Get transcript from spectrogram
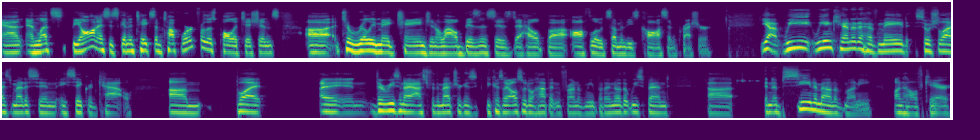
and and let's be honest it's going to take some tough work for those politicians uh, to really make change and allow businesses to help uh, offload some of these costs and pressure yeah we we in canada have made socialized medicine a sacred cow um, but I, the reason I asked for the metric is because I also don't have it in front of me, but I know that we spend uh, an obscene amount of money on healthcare.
